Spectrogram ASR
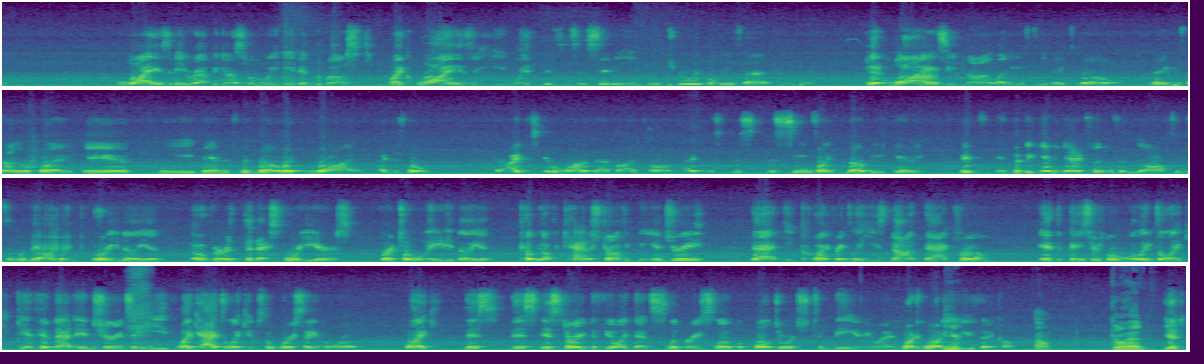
why isn't he repping us when we need him the most? Like, why isn't he? If this is his city, and he truly believes that, then why is he not letting his teammates know that he's not going to play and the management know? Like, why? I just don't. I just get a lot of bad vibes on. I just this this seems like the beginning. It's the beginning actually was in the off season when they offered twenty million over the next four years for a total of eighty million, coming off a catastrophic knee injury that, quite frankly, he's not back from. And the Pacers were willing to like give him that insurance, and he like acted like it was the worst thing in the world. Like this, this is starting to feel like that slippery slope of Paul George to me, anyway. What What do Here- you think? Colin? Oh, go ahead. Yeah.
